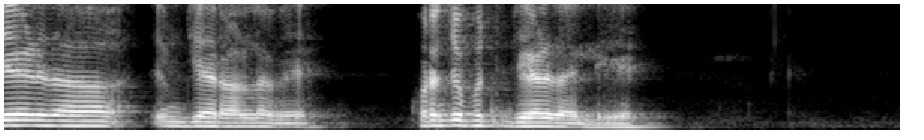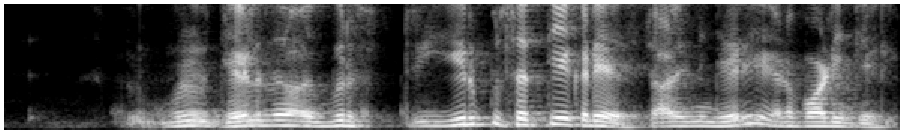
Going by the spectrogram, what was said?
ஜெயலலிதா எம்ஜிஆர் அல்லவே குறைஞ்சபட்சம் ஜெயலலிதா இல்லையே. இவர் ஜெயலலிதா இவர் இருப்பு சக்தியே கிடையாது. ஸ்டாலினும் சரி எடப்பாடியும் சரி.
